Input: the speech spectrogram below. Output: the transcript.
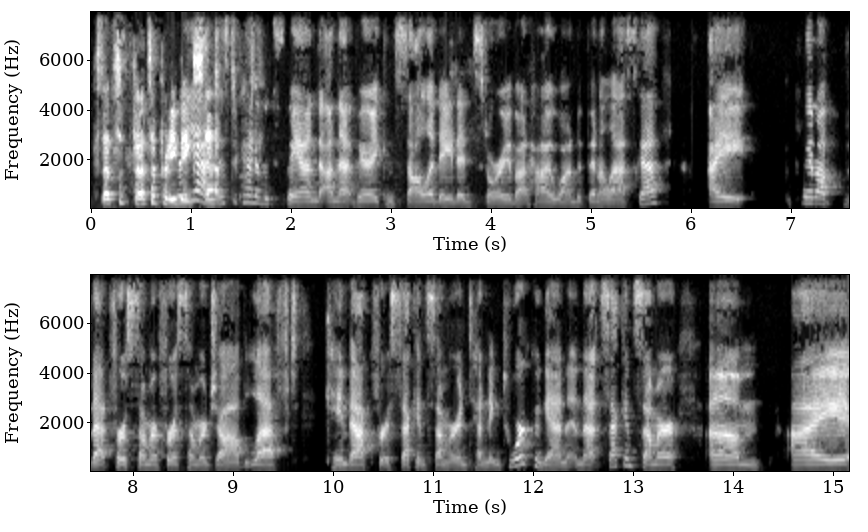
Because that's a, that's a pretty But big yeah, step. just to kind of expand on that very consolidated story about how I wound up in Alaska, I came up that first summer for a summer job, left, came back for a second summer intending to work again. And that second summer, um, I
